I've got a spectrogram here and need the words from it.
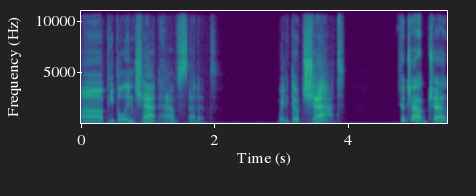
Uh, people in chat have said it. Way to go, chat. Good job, chat.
